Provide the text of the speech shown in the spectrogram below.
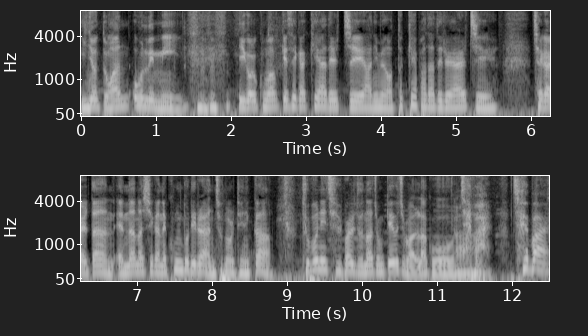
2년 동안 only me. 이걸 고맙게 생각해야 될지 아니면 어떻게 받아들여야 할지. 제가 일단 엔나나 시간에 콩돌이를 앉혀놓을 테니까 두 분이 제발 누나 좀 깨우지 말라고. 아. 제발, 제발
